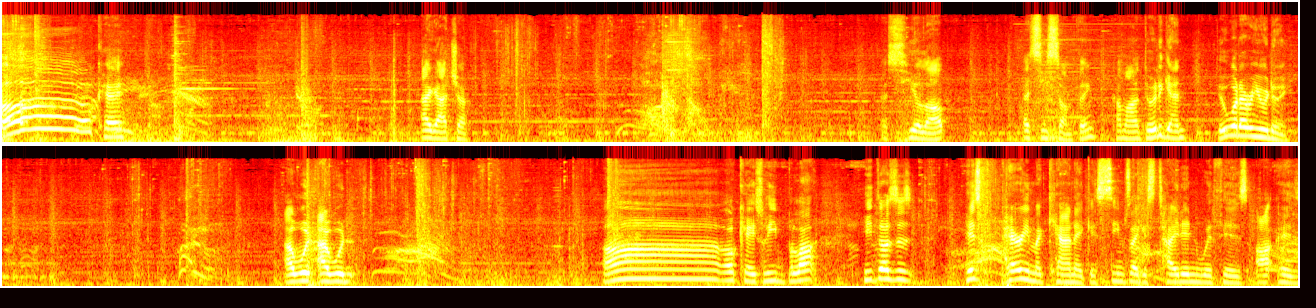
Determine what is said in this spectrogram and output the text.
Oh, okay. I gotcha. Let's heal up. I see something. Come on, do it again. Do whatever you were doing. I would, I would. Ah, okay. So he block. He does his his parry mechanic. It seems like it's tied in with his uh, his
